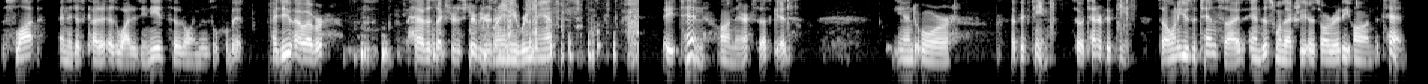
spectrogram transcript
the slot and then just cut it as wide as you need so it only moves a little bit. I do, however, have this extra distributor, brand new Reman, a 10 on there, so that's good, and or a 15, so a 10 or 15. So I want to use the 10 side, and this one actually is already on the 10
